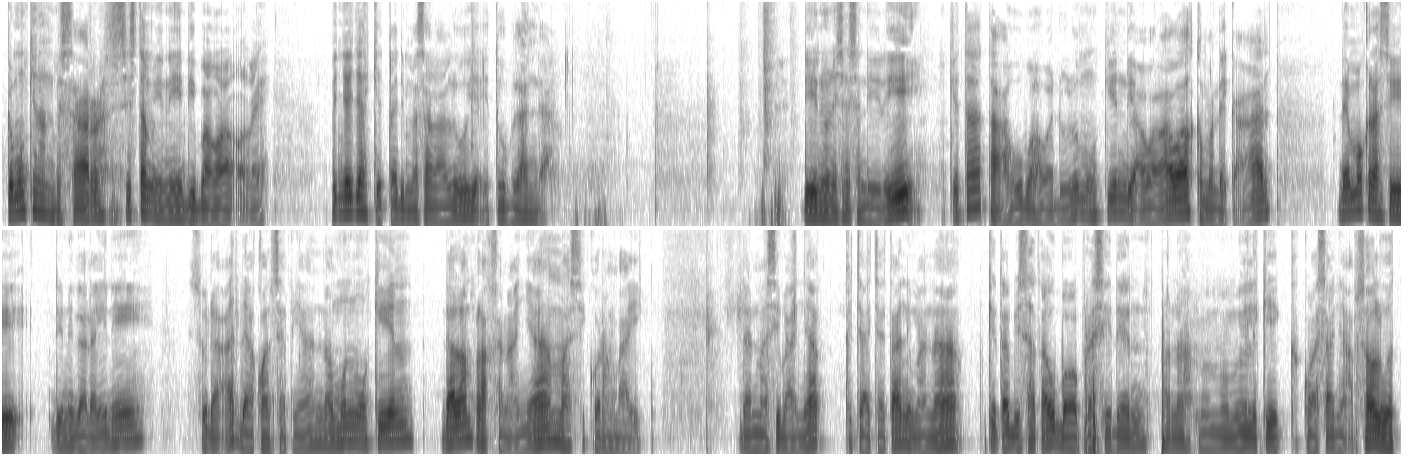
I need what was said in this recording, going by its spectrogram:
kemungkinan besar sistem ini dibawa oleh penjajah kita di masa lalu, yaitu Belanda. Di Indonesia sendiri, kita tahu bahwa dulu mungkin di awal-awal kemerdekaan demokrasi di negara ini sudah ada konsepnya, namun mungkin dalam pelaksanaannya masih kurang baik. Dan masih banyak kecacatan di mana kita bisa tahu bahwa presiden pernah memiliki kekuasaannya absolut.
